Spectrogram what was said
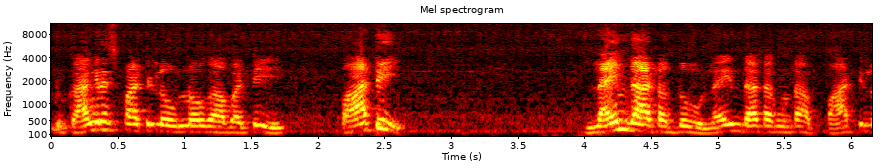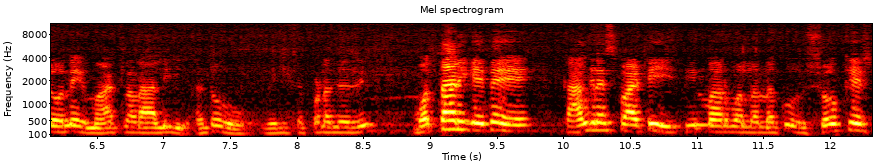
నువ్వు కాంగ్రెస్ పార్టీలో ఉన్నావు కాబట్టి పార్టీ లైన్ దాటద్దు లైన్ దాటకుండా పార్టీలోనే మాట్లాడాలి అంటూ వీళ్ళు చెప్పడం జరిగింది. మొత్తానికైతే కాంగ్రెస్ పార్టీ తీన్మార్ మల్లన్నకు షోకేస్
